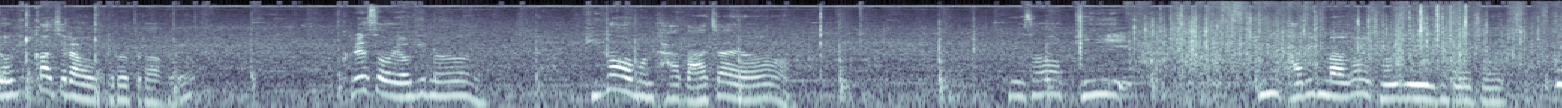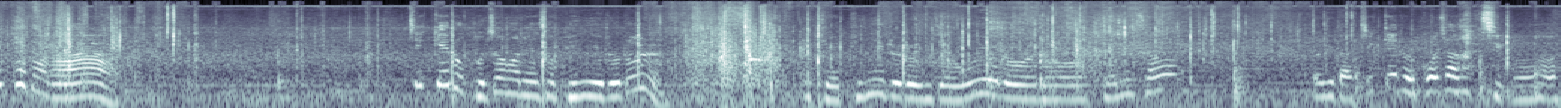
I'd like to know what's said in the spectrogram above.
여기까지라고 그러더라고요 그래서 여기는 비가 오면 다 맞아요 그래서 비, 비 가림막을 저기 이제 저 끝에다가 집게로 고정을 해서 비닐을 이렇게 비닐을 이제 우회로 이렇게 해서 여기다 집게를 꽂아가지고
